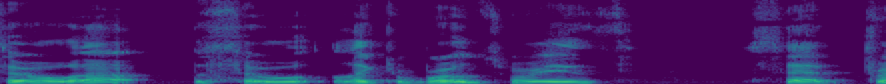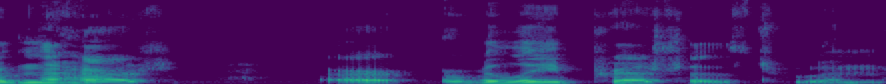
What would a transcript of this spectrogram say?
so uh so like rosaries said from the heart are really precious to him.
